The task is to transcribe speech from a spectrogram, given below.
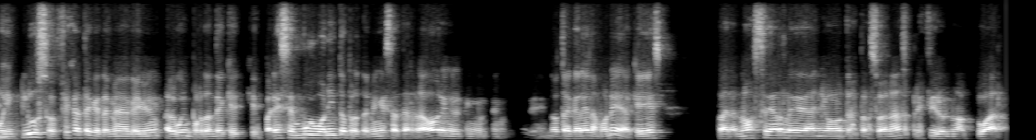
O incluso, fíjate que también hay algo importante que, parece muy bonito, pero también es aterrador en, otra cara de la moneda, que es, para no hacerle daño a otras personas, prefiero no actuar.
